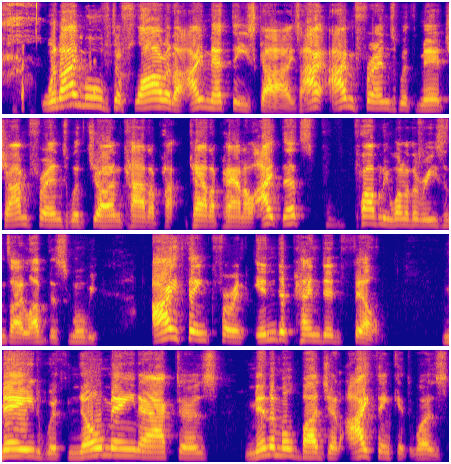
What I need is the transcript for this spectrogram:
when I moved to Florida, I met these guys. I, I'm friends with Mitch. I'm friends with John Catap- Catapano. I that's probably one of the reasons I love this movie. I think for an independent film made with no main actors, minimal budget, I think it was.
